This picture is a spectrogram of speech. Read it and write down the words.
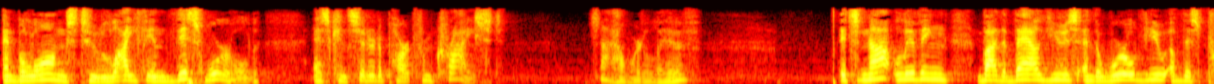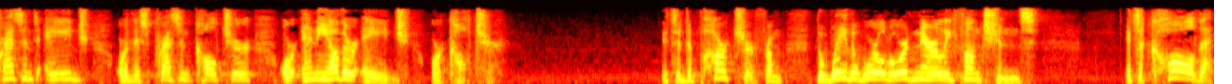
and belongs to life in this world as considered apart from Christ. It's not how we're to live. It's not living by the values and the worldview of this present age or this present culture or any other age or culture. It's a departure from the way the world ordinarily functions. It's a call to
